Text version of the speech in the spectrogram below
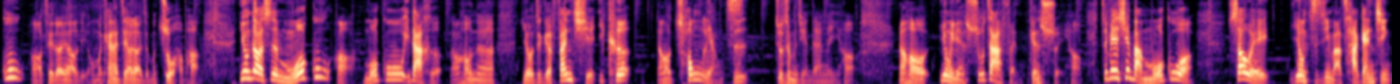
菇啊。这道料理，我们看看这道料理怎么做好不好？用到的是蘑菇啊，蘑菇一大盒，然后呢有这个番茄一颗，然后葱两只，就这么简单而已哈。然后用一点酥炸粉跟水哈。这边先把蘑菇哦稍微用纸巾把它擦干净，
